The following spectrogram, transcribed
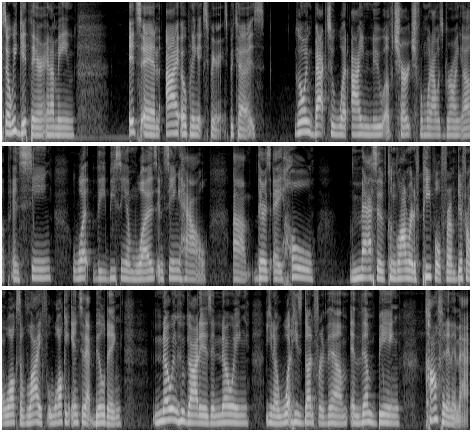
so we get there, and I mean, it's an eye opening experience because going back to what I knew of church from when I was growing up and seeing what the BCM was and seeing how um, there's a whole massive conglomerate of people from different walks of life walking into that building knowing who God is and knowing, you know, what he's done for them and them being confident in that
